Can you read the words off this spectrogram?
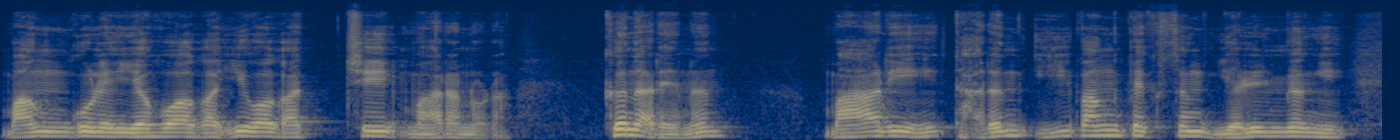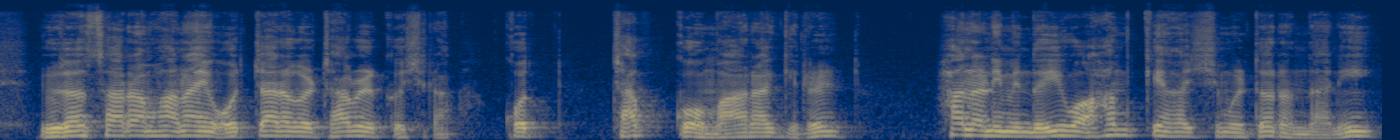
망군의 여호와가 이와 같이 말하노라 그날에는 말이 다른 이방 백성 열 명이 유다 사람 하나의 옷자락을 잡을 것이라 곧 잡고 말하기를 하나님이 너희와 함께 하심을 들었나니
